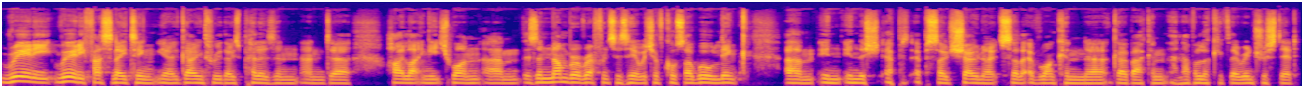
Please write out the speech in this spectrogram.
really, really fascinating, you know, going through those pillars and and uh, highlighting each one. Um, there's a number of references here, which of course I will link um, in in the sh- episode show notes so that everyone can uh, go back and, and, have a look if they're interested.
